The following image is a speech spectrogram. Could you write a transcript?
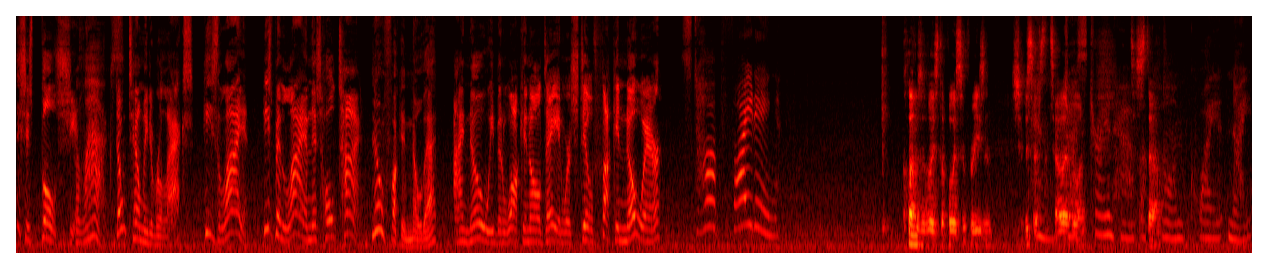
This is bullshit. Relax. Don't tell me to relax. He's lying. He's been lying this whole time. You don't fucking know that. I know we've been walking all day and we're still fucking nowhere. Stop fighting! Clem's always the voice of reason. She just has to And tell everyone. Just try and have to a stop. calm, quiet night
